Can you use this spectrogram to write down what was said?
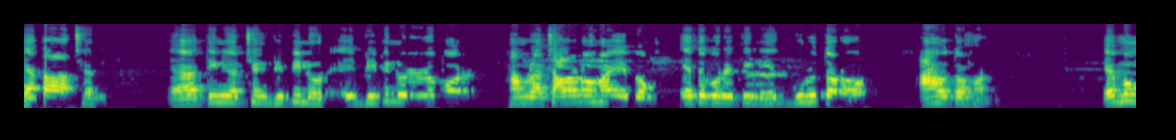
নেতা আছেন তিনি হচ্ছেন ভিপি নূর। এই ভিপি নূরের উপর হামলা চালানো হয় এবং এতে করে তিনি গুরুতর আহত হন। এবং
